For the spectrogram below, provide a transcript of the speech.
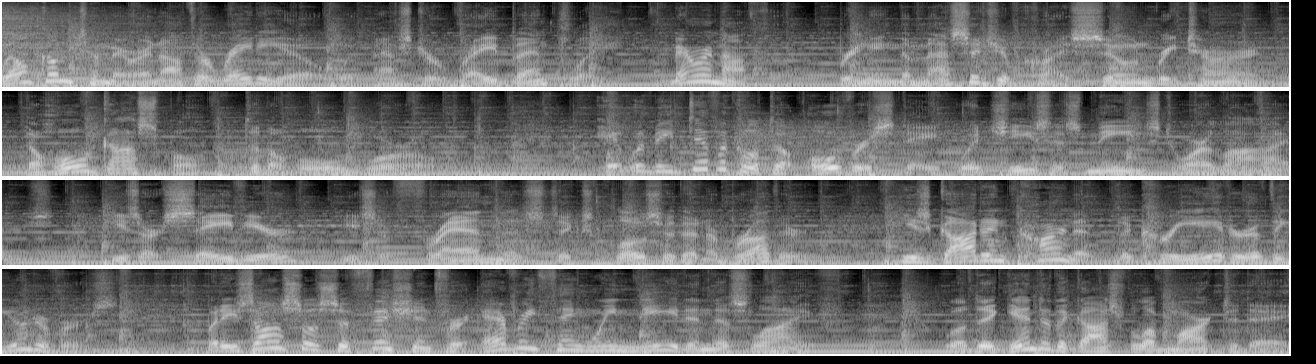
Welcome to Maranatha Radio with Pastor Ray Bentley. Maranatha, bringing the message of Christ's soon return, the whole gospel to the whole world. It would be difficult to overstate what Jesus means to our lives. He's our Savior, He's a friend that sticks closer than a brother, He's God incarnate, the creator of the universe. But He's also sufficient for everything we need in this life. We'll dig into the Gospel of Mark today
